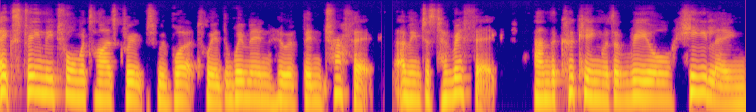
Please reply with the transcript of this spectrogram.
extremely traumatized groups. We've worked with women who have been trafficked. I mean, just horrific. And the cooking was a real healing,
